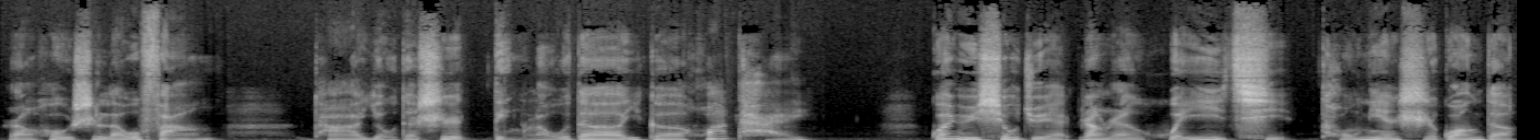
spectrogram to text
然后是楼房，它有的是顶楼的一个花台。关于嗅觉让人回忆起童年时光的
